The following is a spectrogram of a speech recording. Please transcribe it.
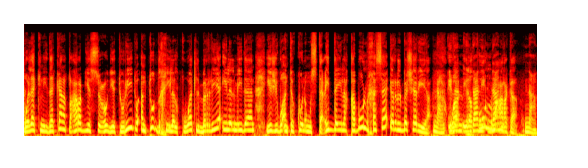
ولكن إذا كانت العربية السعودية تريد أن تدخل القوات البرية إلى الميدان يجب أن تكون مستعدة إلى قبول الخسائر البشرية. نعم إذا إلى طول المعركة. نعم.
